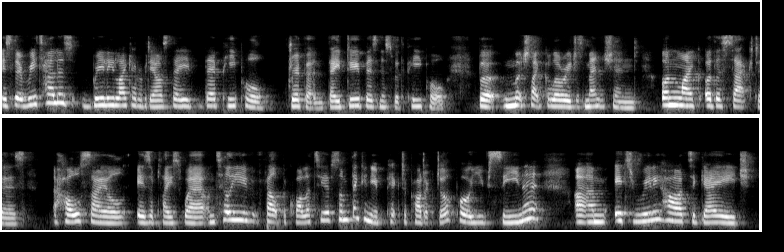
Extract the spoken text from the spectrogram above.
is that retailers really like everybody else they they're people driven. They do business with people. But much like gloria just mentioned unlike other sectors wholesale is a place where until you've felt the quality of something and you've picked a product up or you've seen it um, it's really hard to gauge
